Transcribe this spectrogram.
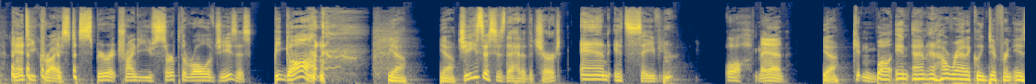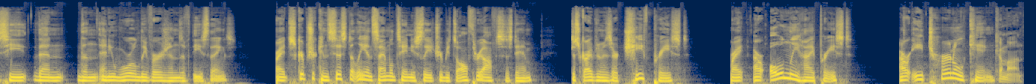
antichrist spirit trying to usurp the role of Jesus. Be gone. Yeah. Yeah. Jesus is the head of the church and its savior. Oh, man. Yeah. Getting Well, in, and and how radically different is he than than any worldly versions of these things? Right? Scripture consistently and simultaneously attributes all three offices to him, describes him as our chief priest, right? Our only high priest, our eternal king, come on.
